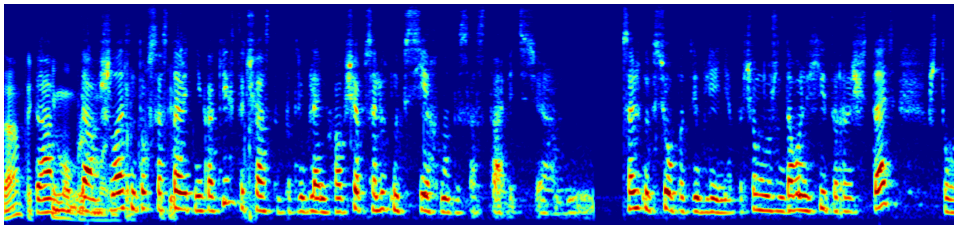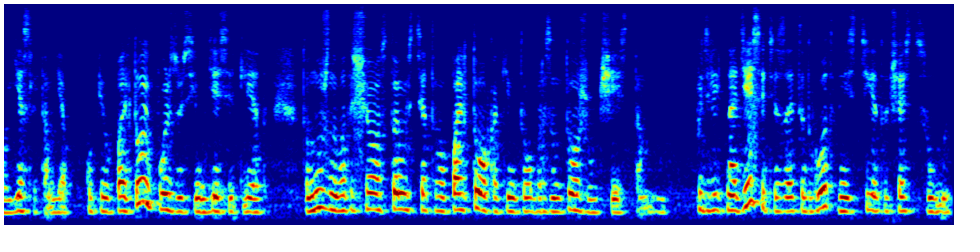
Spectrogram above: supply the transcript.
Да, таким да, образом. Да, желательно только составить не каких-то часто потребляемых, а вообще абсолютно всех надо составить эм, абсолютно все потребление. Причем нужно довольно хитро рассчитать, что если там я купил пальто и пользуюсь им 10 лет, то нужно вот еще стоимость этого пальто каким-то образом тоже учесть, там, поделить на 10 и за этот год внести эту часть суммы.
